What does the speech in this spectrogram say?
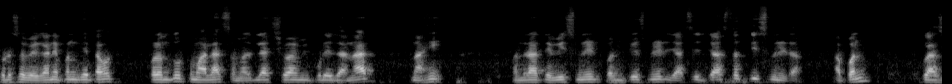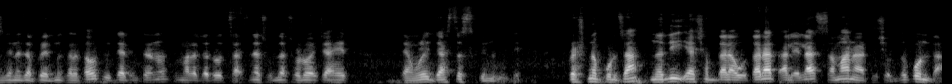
थोडंसं वेगाने पण घेत आहोत परंतु तुम्हाला समजल्याशिवाय मी पुढे जाणार नाही. पंधरा ते वीस मिनिट पंचवीस मिनिट जास्तीत जास्त तीस मिनिटं आपण क्लास घेण्याचा प्रयत्न करत आहोत. विद्यार्थी मित्रांनो तुम्हाला दररोज चाचण्या सुद्धा सोडवायच्या आहेत त्यामुळे जास्त स्क्रीन होते. प्रश्न पुढचा नदी या शब्दाला उतारात आलेला समानार्थी शब्द कोणता?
